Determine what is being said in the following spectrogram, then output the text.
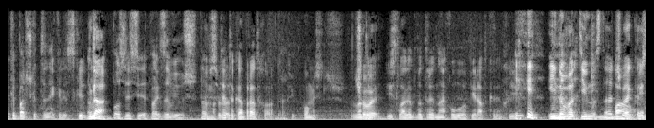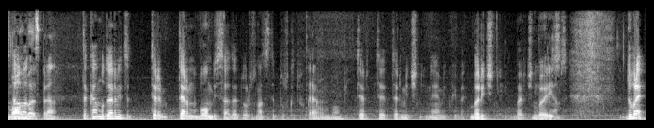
капачката някъде скрита. Да. После си пак завиваш. Ама те Абсолютно. така правят хората. Ти какво мислиш? Вътре, Човек. Слагат вътре една хубава пиратка. И Иновативността Бам, човека и и може да бъде спряна. така модерните тер, термобомби сега, дето руснаците пускат. Термобомби. Тер, тер, термични, не ми какви бе. Барични. Барични. Барични. Добре,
